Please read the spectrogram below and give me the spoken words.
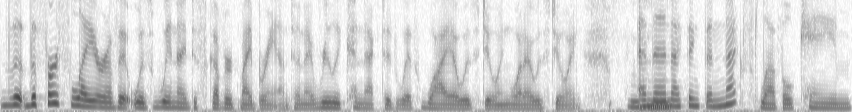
the the first layer of it was when I discovered my brand and I really connected with why I was doing what I was doing. And then mm-hmm. I think the next level came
